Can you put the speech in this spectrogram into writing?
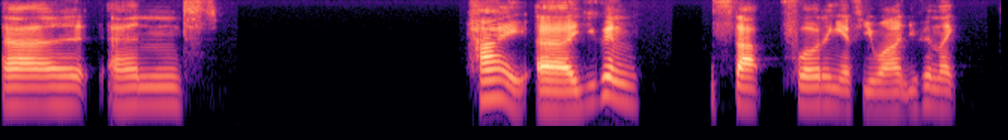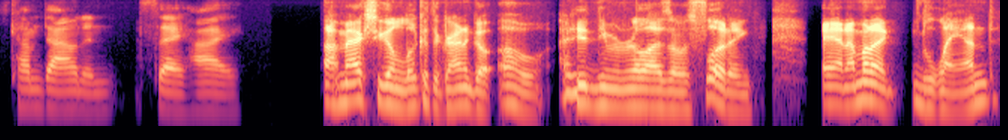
Uh, and hi, uh, you can stop floating if you want. You can like come down and say hi. I'm actually to look at the ground and go, "Oh, I didn't even realize I was floating." And I'm to land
